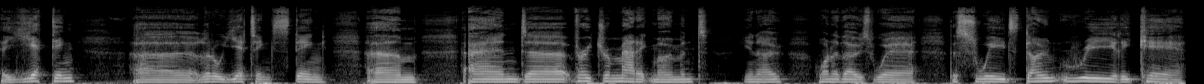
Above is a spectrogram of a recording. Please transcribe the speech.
a yetting, uh, little yetting sting, um, and uh, very dramatic moment. You know, one of those where the Swedes don't really care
